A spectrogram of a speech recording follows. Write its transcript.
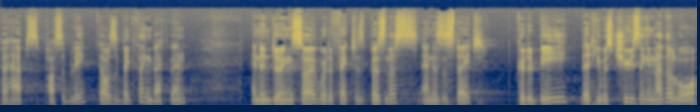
Perhaps, possibly. That was a big thing back then. And in doing so, would affect his business and his estate. Could it be that he was choosing another law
